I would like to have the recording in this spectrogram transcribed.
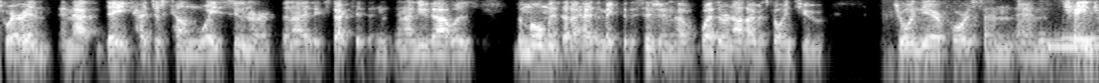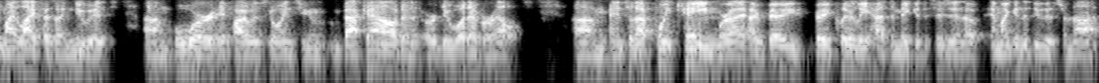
swear in, and that date had just come way sooner than I had expected, and, and I knew that was the moment that I had to make the decision of whether or not I was going to join the Air Force and and change my life as I knew it, um, or if I was going to back out or do whatever else. Um, and so that point came where I, I, very, very clearly had to make a decision of, am I going to do this or not?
